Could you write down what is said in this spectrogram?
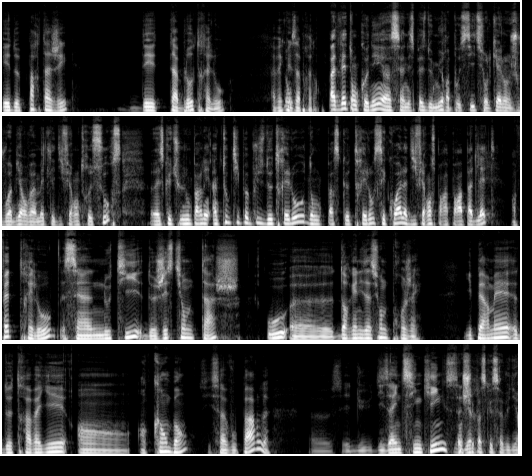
et de partager des tableaux Trello avec mes apprenants. Padlet, on connaît, hein, c'est un espèce de mur à post-it sur lequel je vois bien, on va mettre les différentes ressources. Euh, est-ce que tu veux nous parler un tout petit peu plus de Trello? Donc, Parce que Trello, c'est quoi la différence par rapport à Padlet? En fait, Trello, c'est un outil de gestion de tâches ou d'organisation de projets. Il permet de travailler en, en Kanban, si ça vous parle. Euh, c'est du design thinking. je ne sais pas ce que ça veut dire,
